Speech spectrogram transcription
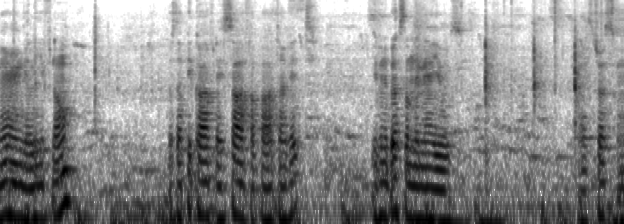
moringa leaf now. Just to pick off the softer part of it. Even the blossom them I use. That's trust me.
